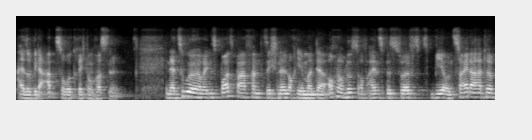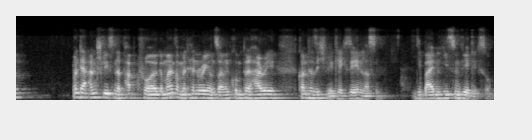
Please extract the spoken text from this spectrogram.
Also wieder ab zurück Richtung Hostel. In der zugehörigen Sportsbar fand sich schnell noch jemand, der auch noch Lust auf 1 bis 12 Bier und Cider hatte. Und der anschließende Pubcrawl gemeinsam mit Henry und seinem Kumpel Harry konnte sich wirklich sehen lassen. Die beiden hießen wirklich so.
